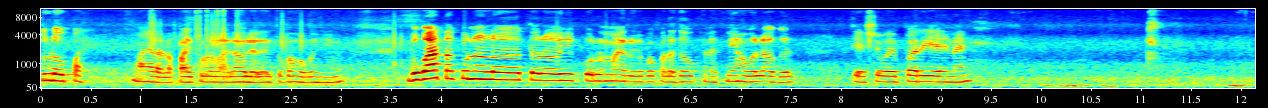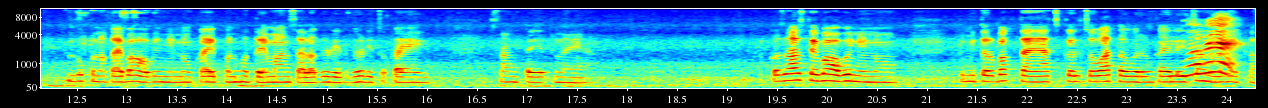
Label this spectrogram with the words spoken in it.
तुडव पाय. मायराला पाय तुडवायला लावलेला इथं भाऊ बहिणीने बघू आता कोणाला तर हे करून मायराच्या बापाला दवाखान्यात न्यावं लागल. त्याशिवाय पर्याय नाही. दुखणं काय भावा बहिणीनं काय पण होतंय माणसाला घडीत घडीचं काय सांगता येत नाही. कसं असतंय भावा बहिणीनं तुम्ही तर बघताय आजकालचं वातावरण काय लई चांगलं आहे का?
